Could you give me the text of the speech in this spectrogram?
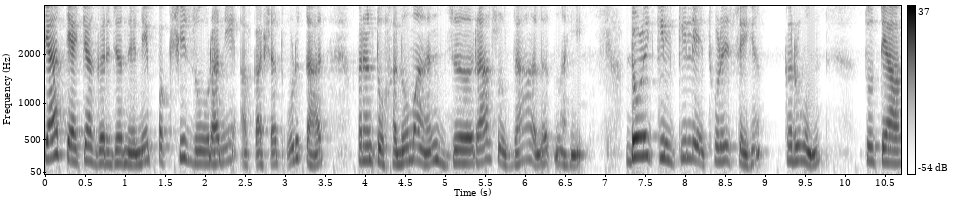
त्या त्याच्या गर्जनेने पक्षी जोराने आकाशात उडतात परंतु हनुमान जरासुद्धा हलत नाही. डोळे किलकिले थोडेसे करून तो त्या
